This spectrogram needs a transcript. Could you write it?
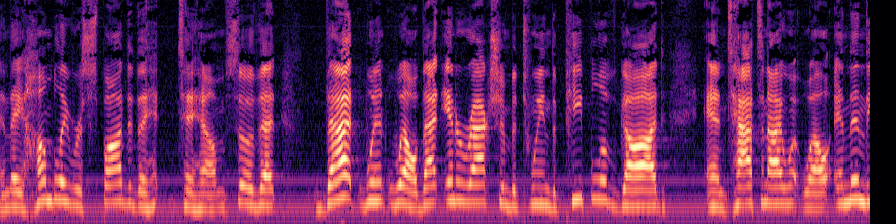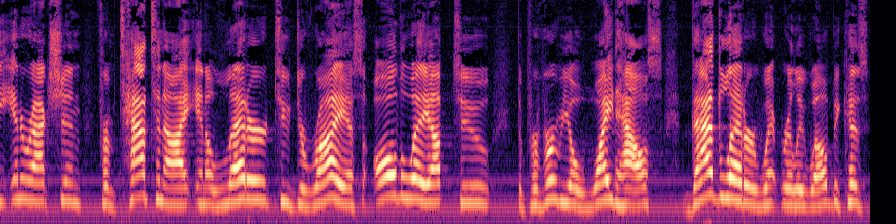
And they humbly responded to, to him so that that went well. That interaction between the people of God and Tattenai went well. And then the interaction from Tattenai in a letter to Darius all the way up to the proverbial White House, that letter went really well because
